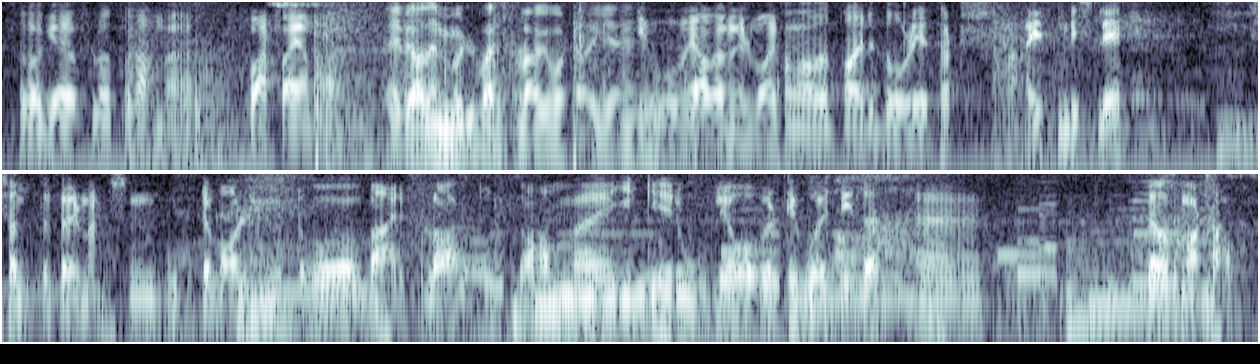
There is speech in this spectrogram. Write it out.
Så det var gøy å få lov til å være med på hvert fall én av dem. Vi hadde en muldvarp på laget vårt. ikke? Jo, vi hadde en Mulvar. Han hadde et par dårlige touch. Eisen Bisley skjønte før matchen hvor det var lurt å være på lag, så han eh, gikk rolig over til vår side. Eh, så det var smart av han.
